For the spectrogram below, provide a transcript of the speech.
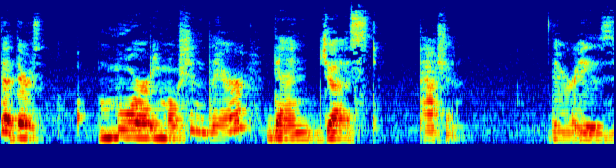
That there's more emotion there than just passion. There is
